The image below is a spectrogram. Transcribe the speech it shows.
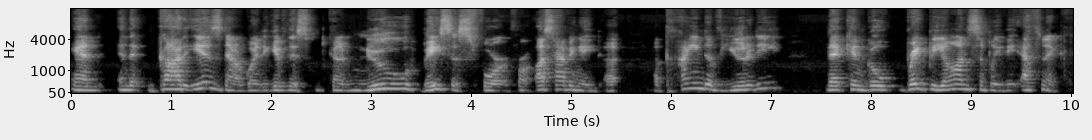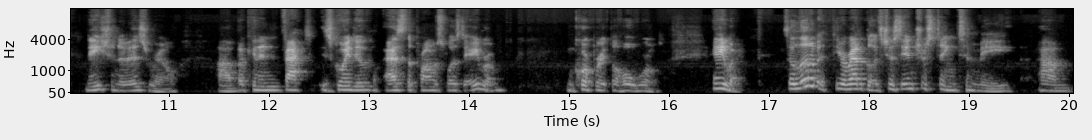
And and that God is now going to give this kind of new basis for for us having a, a, a kind of unity that can go break beyond simply the ethnic nation of Israel, uh, but can in fact is going to, as the promise was to Abram, incorporate the whole world. Anyway, it's a little bit theoretical. It's just interesting to me, um,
